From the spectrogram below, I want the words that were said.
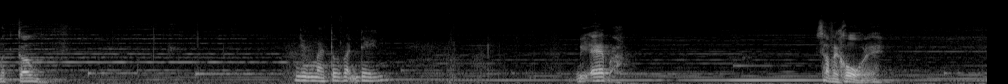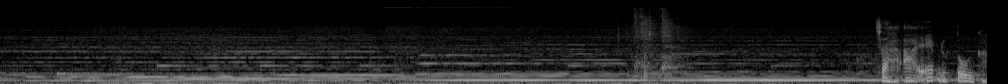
Mất công. Nhưng mà tôi vẫn đến. Bị ép à? Sao phải khổ đấy Chả ai ép được tôi cả.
